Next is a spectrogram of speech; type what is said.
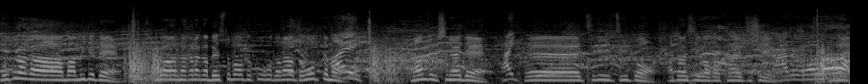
僕らがまあ見てて、これはなかなかベストバウト候補だなと思っても、はい、満足しないで、はい、えー、次々と新しい技を開発し、なるほど、は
